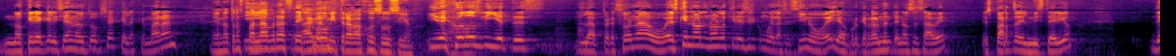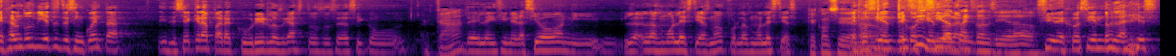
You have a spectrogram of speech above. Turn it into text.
no quería que le hicieran autopsia, que la quemaran. En otras palabras, dejó- hagan mi trabajo sucio. Y dejó dos billetes la persona, o es que no, no lo quiere decir como el asesino o ella, porque realmente no se sabe, es parte del misterio. Dejaron dos billetes de 50 y decía que era para cubrir los gastos, o sea, así como Acá. de la incineración y la- las molestias, ¿no? Por las molestias. Qué considerado. Dejó 100, ¿Qué dejó 100 suicida tan dólares. considerado? Sí, dejó 100 dólares.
